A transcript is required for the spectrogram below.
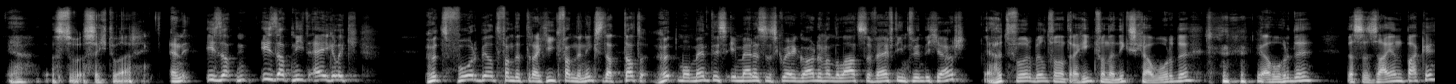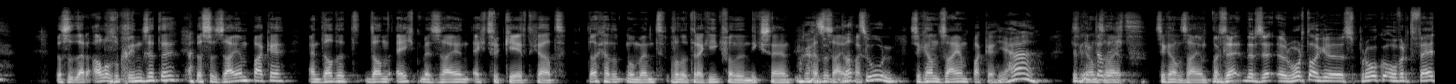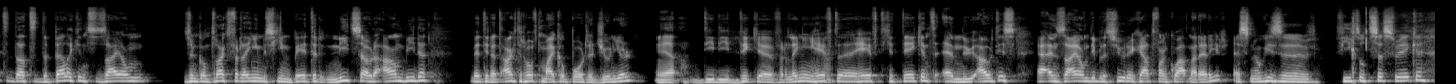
Ja, dat is, dat is echt waar. En is dat, is dat niet eigenlijk het voorbeeld van de tragiek van de Knicks? Dat dat het moment is in Madison Square Garden van de laatste 15, 20 jaar? Ja, het voorbeeld van de tragiek van de niks gaat worden, gaat worden dat ze Zion pakken, dat ze daar alles op inzetten, dat ze Zion pakken en dat het dan echt met Zion echt verkeerd gaat. Dat gaat het moment van de tragiek van de niks zijn. Hoe gaan dat ze Zion dat pakken. doen? Ze gaan Zion pakken. Ja, je ze, gaan dat Zion, echt. ze gaan Zion Er, pakken. zijn- er, zijn- er wordt al gesproken over het feit dat de Pelicans Zion zijn contractverlenging misschien beter niet zouden aanbieden. Met in het achterhoofd Michael Porter Jr., Ja. die die dikke verlenging heeft, eh, heeft getekend en nu oud is. Ja, en Zion, die blessure gaat van kwaad naar erger. Hij is nog eens eh, vier tot zes weken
